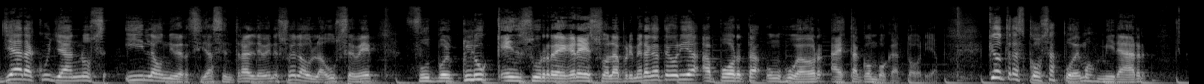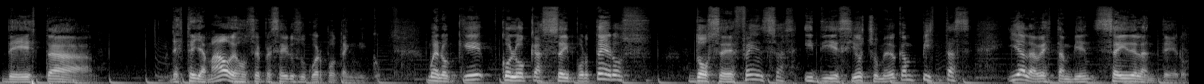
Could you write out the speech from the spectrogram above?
Yaracuyanos y la Universidad Central de Venezuela o la UCB Fútbol Club, que en su regreso a la primera categoría aporta un jugador a esta convocatoria. ¿Qué otras cosas podemos mirar de esta de este llamado de José Peseiro y su cuerpo técnico. Bueno, que coloca seis porteros, 12 defensas y 18 mediocampistas y a la vez también 6 delanteros.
